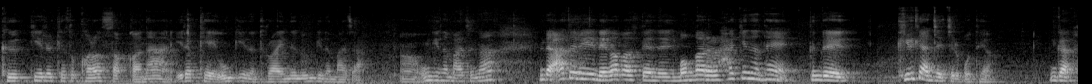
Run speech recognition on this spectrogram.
그 길을 계속 걸었었거나 이렇게 운기는 들어와 있는 운기는 맞아. 어, 운기는 맞으나 근데 아들이 내가 봤을 때는 뭔가를 하기는 해. 근데 길게 앉아있지를 못해요. 그러니까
